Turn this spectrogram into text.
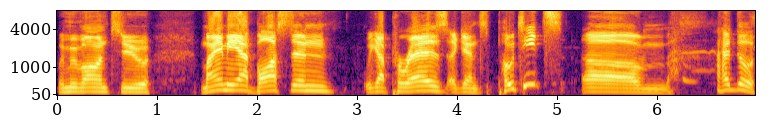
We move on to Miami at Boston. We got Perez against Poteet. Um, I had to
